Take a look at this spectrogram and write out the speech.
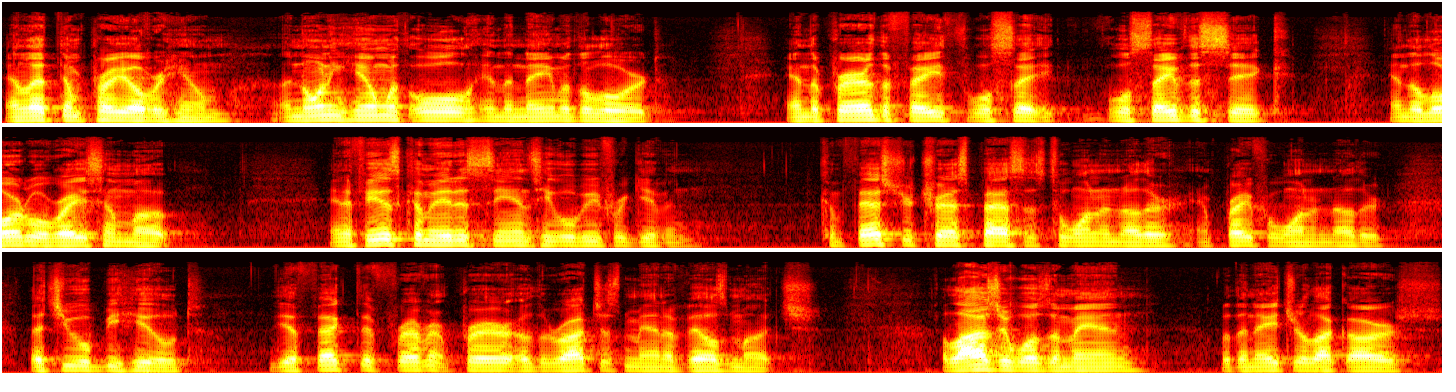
and let them pray over him, anointing him with oil in the name of the Lord. And the prayer of the faith will, say, will save the sick, and the Lord will raise him up. And if he has committed sins, he will be forgiven. Confess your trespasses to one another and pray for one another that you will be healed. The effective, fervent prayer of the righteous man avails much. Elijah was a man with a nature like ours,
